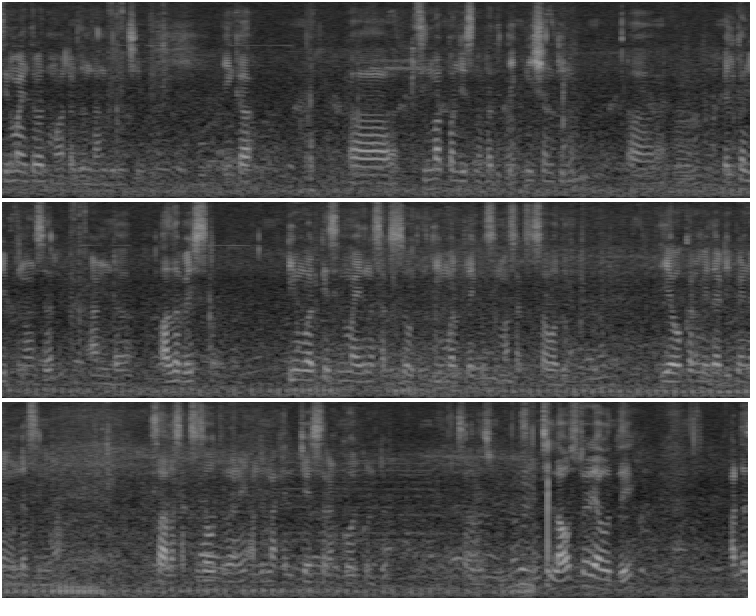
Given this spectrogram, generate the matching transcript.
సినిమా అయిన తర్వాత మాట్లాడదాం దాని గురించి. ఇంకా సినిమాకి పనిచేసిన ప్రతి టెక్నీషియన్కి వెల్కమ్ చెప్తున్నాను sir and all the best team వర్కే సినిమా ఏదైనా సక్సెస్ అవుతుంది. టీం వర్క్ లేకపోతే సినిమా సక్సెస్ అవ్వదు. ఏ ఒక్కరి మీద డిపెండ్ అయి ఉండదు సినిమా. చాలా సక్సెస్ అవుతుందని అందరూ నాకు హెల్ప్ చేస్తారని కోరుకుంటూ సో మంచి లవ్ స్టోరీ అవుద్ది. అట్ ద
